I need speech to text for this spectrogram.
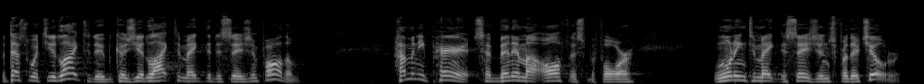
but that's what you'd like to do because you'd like to make the decision for them. How many parents have been in my office before wanting to make decisions for their children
